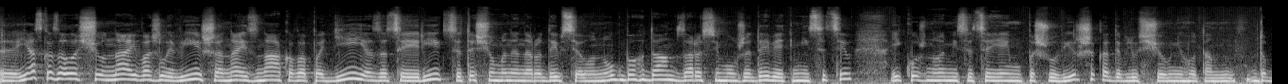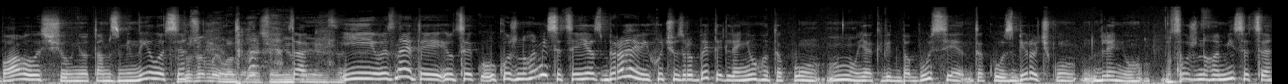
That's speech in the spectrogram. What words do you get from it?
Е, Я сказала, що найважливіша, найзнакова подія за цей рік це те, що в мене народився онук Богдан. Зараз йому вже 9 місяців, і кожного місяця я йому пишу віршика, дивлюсь, що в нього там додавалось, що в нього там змінилося. Дуже мило, до речі, мені Так, здається. і ви знаєте, і оце кожного місяця я збираю і хочу зробити для нього таку, ну як від бабусі, таку збірочку для нього. Ну, це- Кожного місяця,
